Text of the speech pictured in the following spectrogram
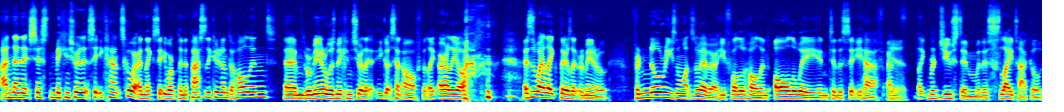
And then it's just making sure that City can't score. And like City weren't playing the passes they could have done to Haaland. Um, Romero was making sure that he got sent off, but like early on, this is why I like players like Romero. For no reason whatsoever, he followed Haaland all the way into the City half and Yeah. like reduced him with his slide tackle.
